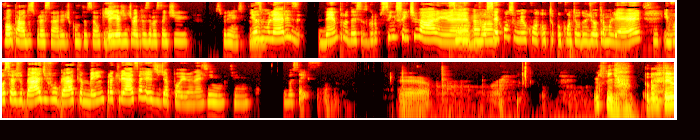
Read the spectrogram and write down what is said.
voltados para essa área de computação, que daí a gente vai trazer bastante experiência. Também. E as mulheres dentro desses grupos se incentivarem, né? Sim, Você consumir o, o, o, conteúdo de outra mulher sim. e você ajudar a divulgar também para criar essa rede de apoio, né? Sim, sim. E vocês? É, enfim, eu não tenho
